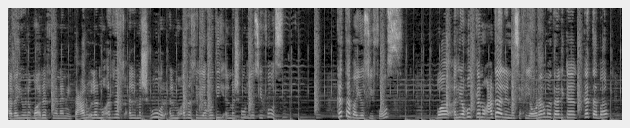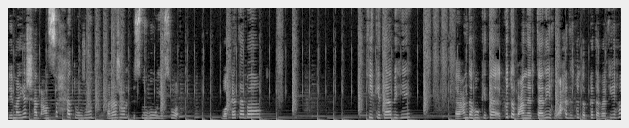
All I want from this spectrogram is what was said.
هذا مؤرخ يوناني. تعالوا إلى المؤرخ المشهور المؤرخ اليهودي المشهور يوسيفوس. كتب يوسيفوس واليهود كانوا أعداء للمسيحية ورغم ذلك كتب بما يشهد عن صحة وجود رجل اسمه يسوع. وكتب في كتابه عنده كتب عن التاريخ وأحد الكتب كتب فيها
